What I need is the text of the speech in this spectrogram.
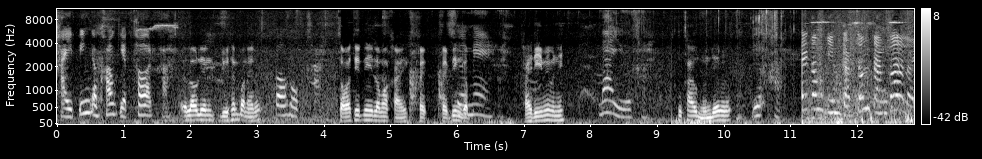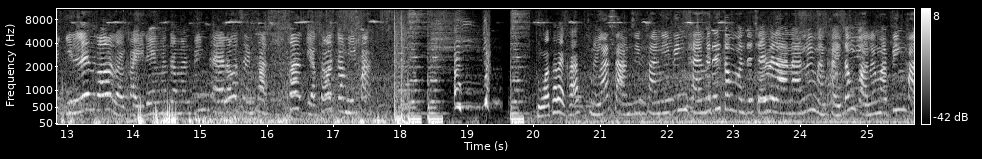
ไข่ปิ้งกับข้าวเกรี๊ยวทอดค่ะเอ่อเราเรียนอยู่ชั้นปไหนลูกป .6 ค่ะเสาร์อาทิตย์นี้เรามาขายไข่ไข่ปิ้งกับแม่ขายดีไหมวันนี้ได้เยอะค่ะ ลูกค้าอุดหนุนเยอะไหมลูก เยอะค่ะ ไม่ต้องกินกับส้มตำก็อร่อยกินเล่น ละเท่าไหร่คะถุงละ30ค่ะนี้ปิ้งแท้ไม่ได้ต้มมันจะใช้เวลานานไม่เหมือนไข่ต้มก่อนแล้วมาปิ้งค่ะ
